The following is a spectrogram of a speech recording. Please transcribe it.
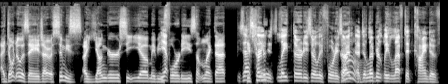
I don't know his age. I assume he's a younger CEO, maybe yep. 40, something like that. He's actually he's in his late 30s, early 40s. Oh. I, I, oh. deliberately left it kind of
